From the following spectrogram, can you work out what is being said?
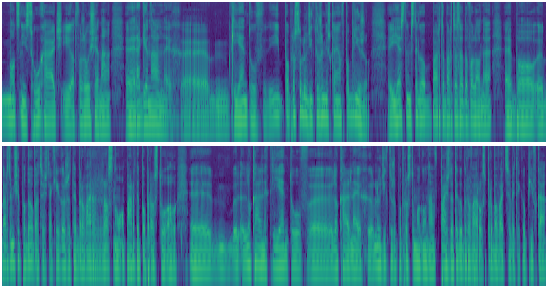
mocniej słuchać i otworzyły się na e, regionalnych e, klientów i po prostu ludzi, którzy mieszkają w pobliżu. Jestem z tego bardzo, bardzo zadowolony, bo bardzo mi się podoba coś takiego, że te browary rosną oparte po prostu o lokalnych klientów, lokalnych ludzi, którzy po prostu mogą tam wpaść do tego browaru, spróbować sobie tego piwka.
